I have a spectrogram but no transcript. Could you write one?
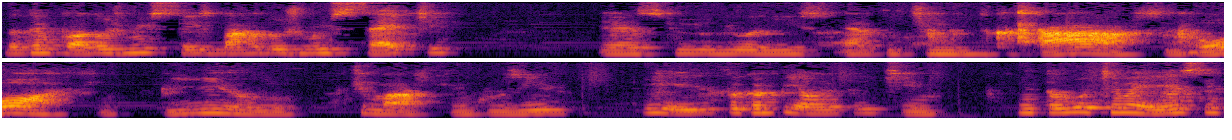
na temporada 2006/2007. é, esse time do Milan ali era aquele time do Kaká, Sidorf, Pirlo, Timaço, inclusive, e ele foi campeão daquele time. Então, meu time é esse.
